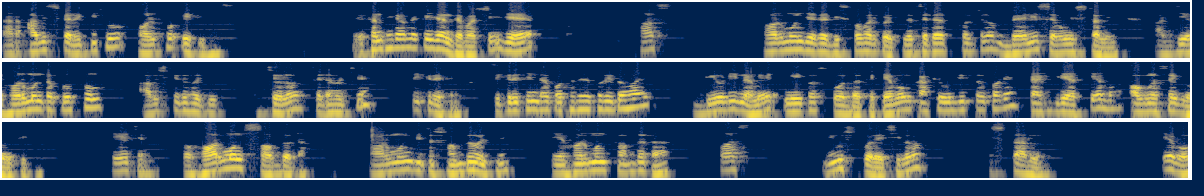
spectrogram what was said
তার আবিষ্কারে কিছু অল্প ইতিহাস। এখান থেকে আমরা কি জানতে পারছি যে ফার্স্ট হরমোন যেটা ডিসকভার করেছিল সেটা হচ্ছিল বেলিস এবং স্টালিন আর যে হরমোনটা প্রথম আবিষ্কৃত হয়েছিল সেটা হচ্ছে সিক্রেটিন সিক্রেটিনটা কোথা থেকে গঠিত হয়? ডিওডি নামের মিউকাস পর্দা থেকে এবং কাকে উদ্দীপ্ত করে? প্যানক্রিয়াসকে এবং অগ্নাশয় গ্রন্থিকে ঠিক আছে? তো হরমোন শব্দটা হরমোন যেটা শব্দ হয়েছে। এই হরমোন শব্দটা ফার্স্ট ইউজ করেছিল স্টার্লিং এবং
